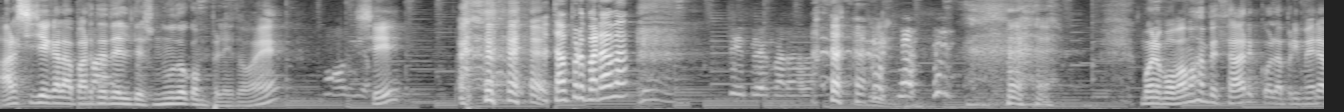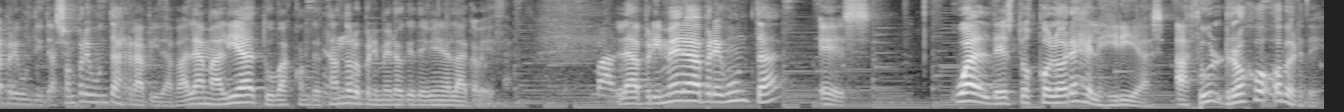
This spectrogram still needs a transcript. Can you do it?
Ahora sí llega la parte del desnudo completo, ¿eh? Obvio. ¿Sí? ¿Estás preparada? Estoy preparada. Bueno, pues vamos a empezar con la primera preguntita. Son preguntas rápidas, ¿vale, Amalia? Tú vas contestando lo primero que te viene a la cabeza. Vale. La primera pregunta es: ¿Cuál de estos colores elegirías? ¿Azul, rojo o verde?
